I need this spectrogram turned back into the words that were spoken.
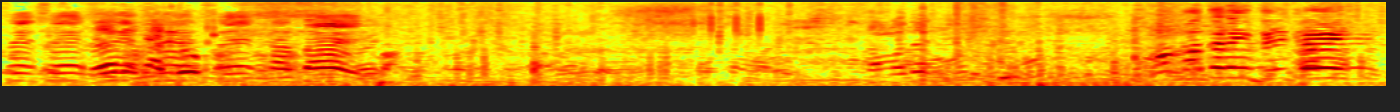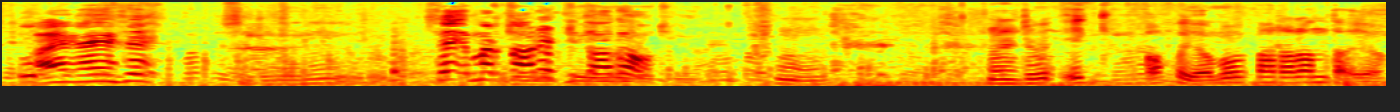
sik sik sik sik sik santai. Ayo ayo sih. Sik mercone. Nah, ya?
